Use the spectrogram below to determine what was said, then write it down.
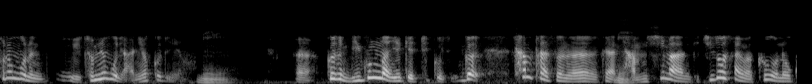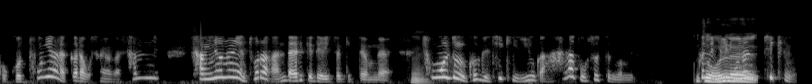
소련군은 이 점령군이 아니었거든요. 네네. 예. 그래서 미군만 이렇게 짓고 있어요. 그러니까 38선은 그냥 네. 잠시만 이렇게 지도상에만 그어놓고 곧 통일할 거라고 생각하고 3, 3년 후에 돌아간다 이렇게 돼 있었기 때문에 네. 총을 들고 거기를 지킬 이유가 하나도 없었던 겁니다. 그죠 근데 원래 미군은 지킨.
